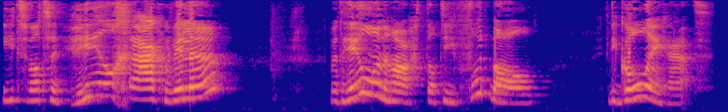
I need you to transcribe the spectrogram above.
Iets wat ze heel graag willen. Met heel hun hart dat die voetbal die goal ingaat.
